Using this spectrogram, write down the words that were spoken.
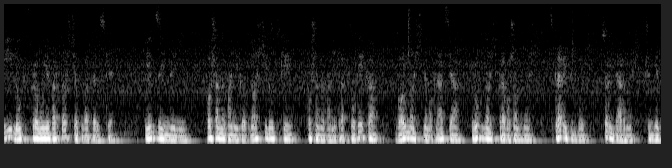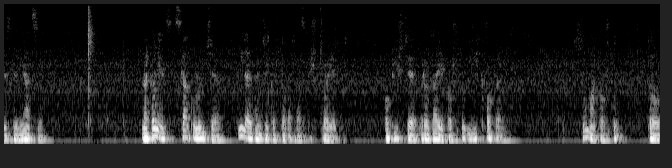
i lub promuje wartości obywatelskie, innymi poszanowanie godności ludzkiej, poszanowanie praw człowieka, wolność, demokracja, równość, praworządność, sprawiedliwość, solidarność czy niedyskryminację. Na koniec skalkulujcie, ile będzie kosztować Was projekt. Opiszcie rodzaje kosztu i ich kwotę. Suma kosztów to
